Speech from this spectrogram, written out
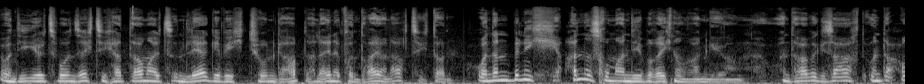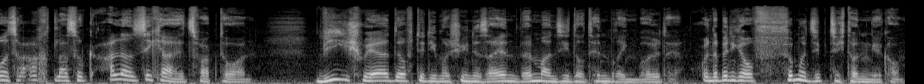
Und die Il-62 hat damals ein Leergewicht schon gehabt, alleine von 83 Tonnen. Und dann bin ich andersrum an die Berechnung rangegangen und habe gesagt, unter Außerachtlassung aller Sicherheitsfaktoren wie schwer dürfte die Maschine sein, wenn man sie dorthin bringen wollte. Und da bin ich auf 75 Tonnen gekommen.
